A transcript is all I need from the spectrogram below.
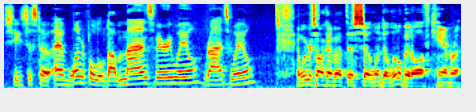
She's just a, a wonderful little dog. Minds very well, rides well. And we were talking about this, uh, Linda, a little bit off camera.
